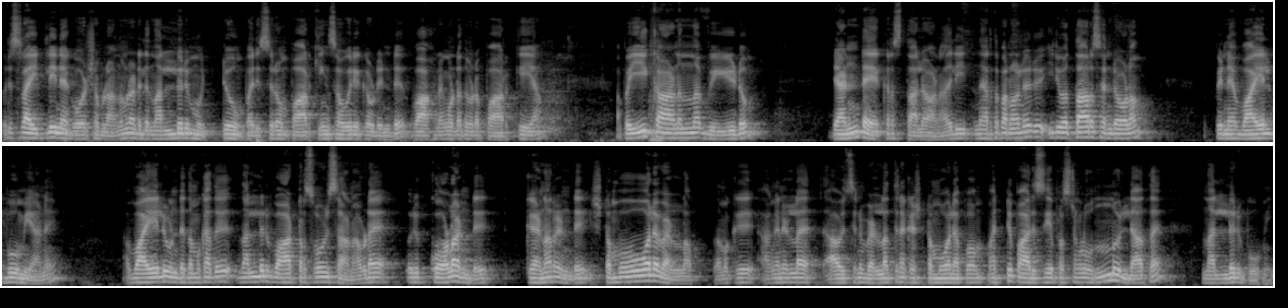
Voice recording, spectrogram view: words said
ഒരു സ്ലൈറ്റ്ലി നെഗോഷ്യബിളാണ് നമ്മുടെ ഇടയിൽ നല്ലൊരു മുറ്റവും പരിസരവും പാർക്കിംഗ് സൗകര്യമൊക്കെ അവിടെ ഉണ്ട്. വാഹനം കൊണ്ടൊന്നും ഇവിടെ പാർക്ക് ചെയ്യാം. അപ്പോൾ ഈ കാണുന്ന വീടും രണ്ട് ഏക്കർ സ്ഥലമാണ്. അതിൽ നേരത്തെ പറഞ്ഞ പോലെ ഒരു ഇരുപത്താറ് സെന്റോളം പിന്നെ വയൽ ഭൂമിയാണ് വയലുണ്ട്. നമുക്കത് നല്ലൊരു വാട്ടർ സോഴ്സാണ് അവിടെ ഒരു കുളമുണ്ട് കിണറുണ്ട് ഇഷ്ടംപോലെ വെള്ളം. നമുക്ക് അങ്ങനെയുള്ള ആവശ്യത്തിന് വെള്ളത്തിനൊക്കെ ഇഷ്ടംപോലെ. അപ്പം മറ്റ് പാരിസ്ഥിതിക പ്രശ്നങ്ങളൊന്നുമില്ലാത്ത നല്ലൊരു ഭൂമി.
